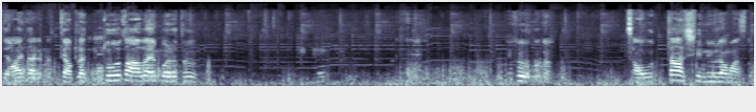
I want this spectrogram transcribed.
त्या झाल्यानंतर ते आपला तोच आलाय परत. बघा चौथा शनिवरा मासा.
